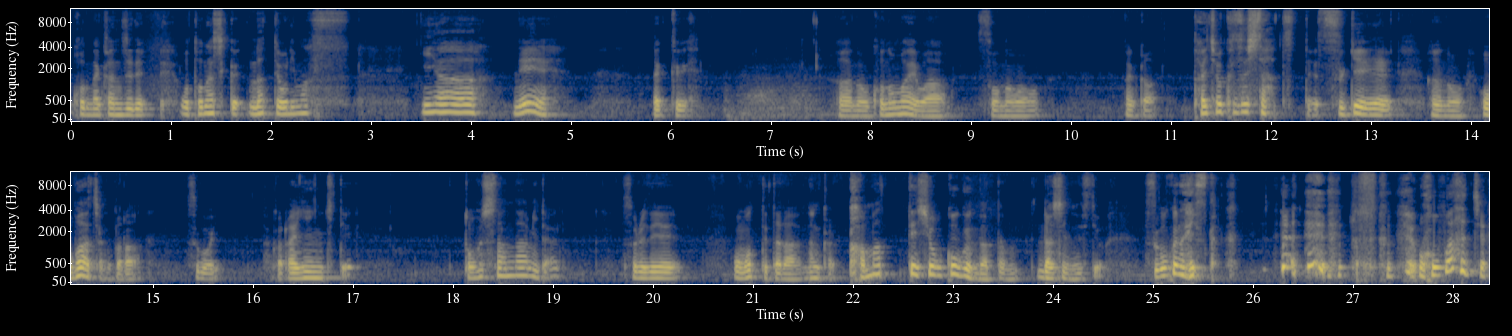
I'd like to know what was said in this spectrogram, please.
こんな感じでおとなしくなっております。いやーねえ。ラック。あのこの前はそのなんか体調崩したっつってすげえあのおばあちゃんからすごいなんか LINE 来て「どうしたんだ?」みたいな。それで思ってたらなんかかまって症候群だったらしいんですよ。すごくないですか？おばあちゃん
